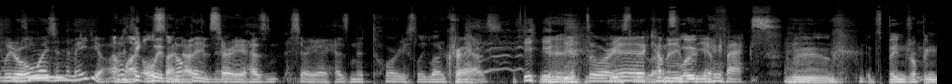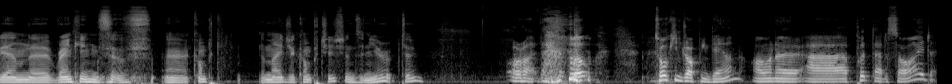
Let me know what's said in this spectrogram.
We're always in the media. I I, don't might think also we've not note been that Serie A has Serie A has notoriously low crowds. Yeah. notoriously yeah, low. coming in with Absolutely. your facts. Uh, it's been dropping down the rankings of uh, comp- the major competitions in Europe too. All right. well, talking dropping down, I want to uh, put that aside.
